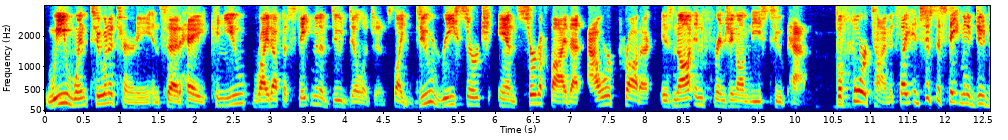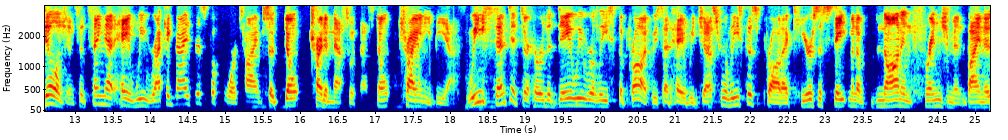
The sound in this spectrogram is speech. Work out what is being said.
we went to an attorney and said, Hey, can you write up a statement of due diligence? Like, do research and certify that our product is not infringing on these two patents before time. It's like it's just a statement of due diligence. It's saying that hey, we recognize this before time, so don't try to mess with us. Don't try any BS. We sent it to her the day we released the product. We said, hey, we just released this product. Here's a statement of non-infringement by a,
